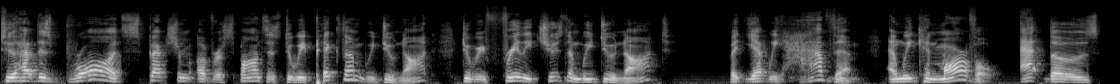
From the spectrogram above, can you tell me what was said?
to have this broad spectrum of responses. Do we pick them? We do not. Do we freely choose them? We do not. But yet we have them and we can marvel at those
